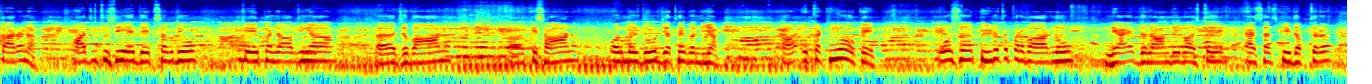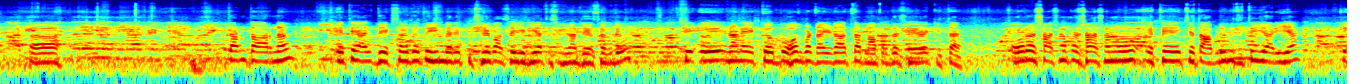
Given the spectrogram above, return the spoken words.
ਕਾਰਨ ਅੱਜ ਤੁਸੀਂ ਇਹ ਦੇਖ ਸਕਦੇ ਹੋ ਕਿ ਪੰਜਾਬ ਦੀਆਂ ਅ, ਜਵਾਨ ਕਿਸਾਨ ਔਰ ਮਜ਼ਦੂਰ ਜਥੇਬੰਦੀਆਂ ਇਕੱਠੀਆਂ ਹੋ ਕੇ ਉਸ ਪੀੜਤ ਪਰਿਵਾਰ ਨੂੰ ਨਿਆਂ ਦਿਲਾਉਣ ਦੇ ਵਾਸਤੇ ਐਸਐਸਪੀ ਦਫ਼ਤਰ ਤਰਨਤਾਰਨ ਇੱਥੇ ਅੱਜ ਦੇਖ ਸਕਦੇ ਹੋ ਤੁਸੀਂ ਮੇਰੇ ਪਿਛਲੇ ਪਾਸੇ ਜਿਹੜੀਆਂ ਤਸਵੀਰਾਂ ਦੇਖ ਸਕਦੇ ਹੋ ਕਿ ਇਹ ਇਹਨਾਂ ਨੇ ਇੱਕ ਬਹੁਤ ਵੱਡਾ ਜਿਹੜਾ ਧਰਨਾ ਪ੍ਰਦਰਸ਼ਨ ਜਿਹੜਾ ਕੀਤਾ ਔਰ ਸ਼ਾਸਨ ਪ੍ਰਸ਼ਾਸਨ ਨੂੰ ਇੱਥੇ ਚੇਤਾਵਨੀ ਵੀ ਦਿੱਤੀ ਜਾ ਰਹੀ ਹੈ ਕਿ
